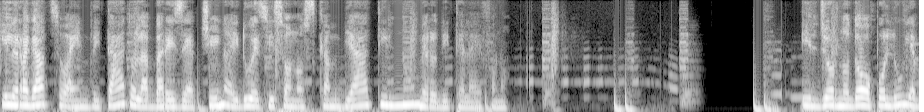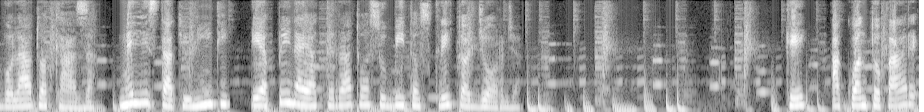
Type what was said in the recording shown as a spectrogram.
Il ragazzo ha invitato la barese a cena e i due si sono scambiati il numero di telefono. Il giorno dopo lui è volato a casa, negli Stati Uniti, e appena è atterrato ha subito scritto a Giorgia. Che, a quanto pare,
